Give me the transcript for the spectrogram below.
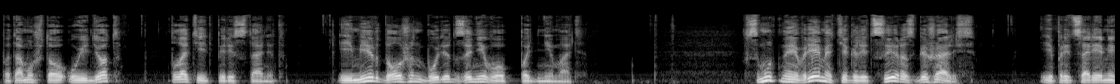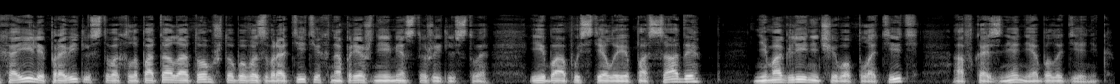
потому что уйдет — платить перестанет, и мир должен будет за него поднимать. В смутное время теглецы разбежались, и при царе Михаиле правительство хлопотало о том, чтобы возвратить их на прежнее место жительства, ибо опустелые посады не могли ничего платить, а в казне не было денег.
